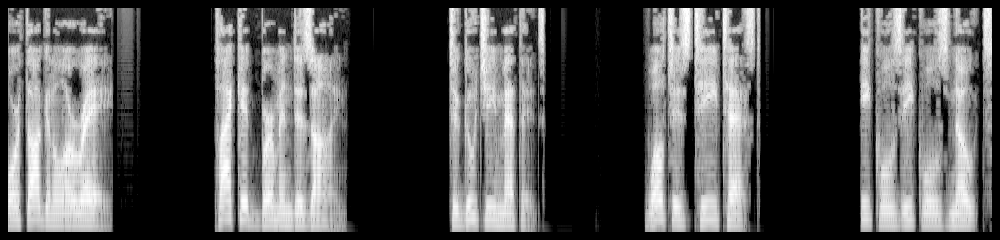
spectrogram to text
Orthogonal array. Plackett–Burman design. Taguchi methods. Welch's t-test Notes.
